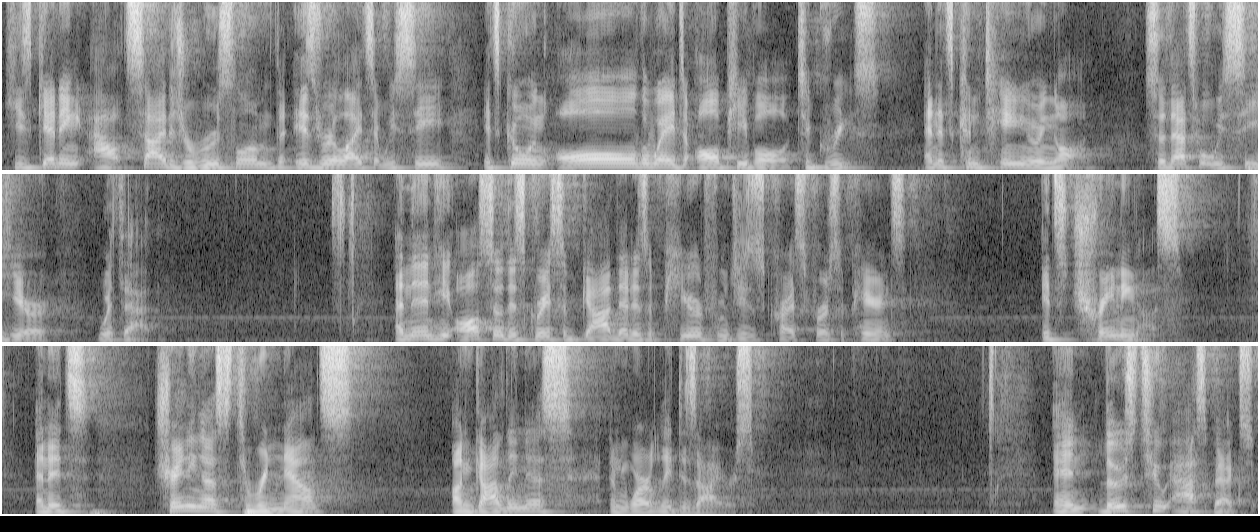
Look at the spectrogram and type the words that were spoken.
he's getting outside of Jerusalem, the Israelites that we see, it's going all the way to all people to Greece, and it's continuing on. So that's what we see here with that. And then he also, this grace of God that has appeared from Jesus Christ's first appearance, it's training us. And it's training us to renounce ungodliness and worldly desires. And those two aspects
